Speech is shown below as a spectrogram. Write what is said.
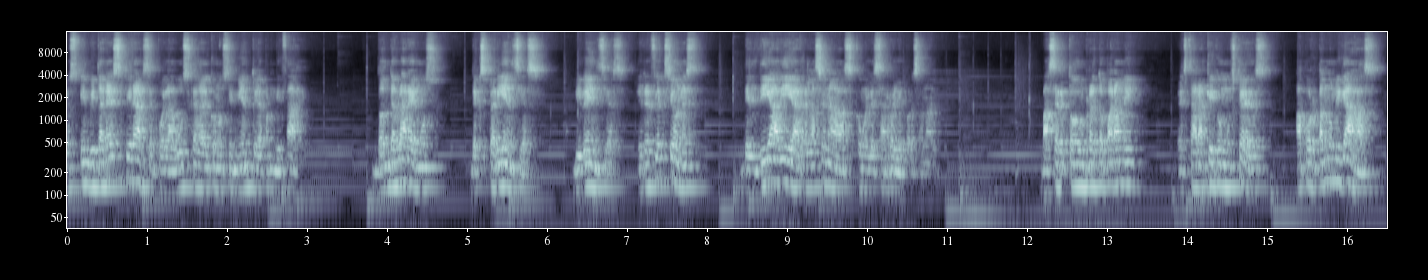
los invitaré a inspirarse por la búsqueda del conocimiento y aprendizaje, donde hablaremos de experiencias, vivencias y reflexiones del día a día relacionadas con el desarrollo personal. Va a ser todo un reto para mí estar aquí con ustedes aportando migajas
